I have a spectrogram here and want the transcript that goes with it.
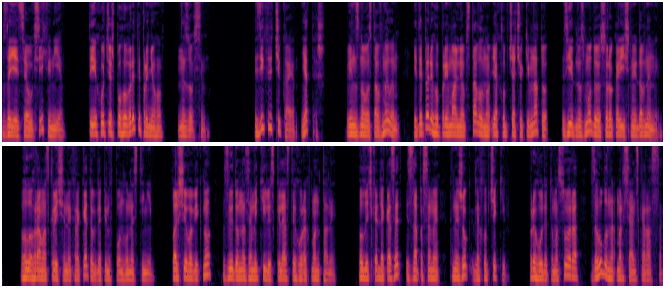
Здається, у всіх він є. Ти хочеш поговорити про нього? Не зовсім. Зігфрід чекає, я теж. Він знову став милим, і тепер його приймально обставлено як хлопчачу кімнату згідно з модою 40-річної давнини, голограма скрещених ракеток для пінг-понгу на стіні, фальшиве вікно з видом на заметілю скелястих горах Монтани, поличка для казет із записами книжок для хлопчаків, пригоди Тома Сойера, загублена марсіанська раса.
